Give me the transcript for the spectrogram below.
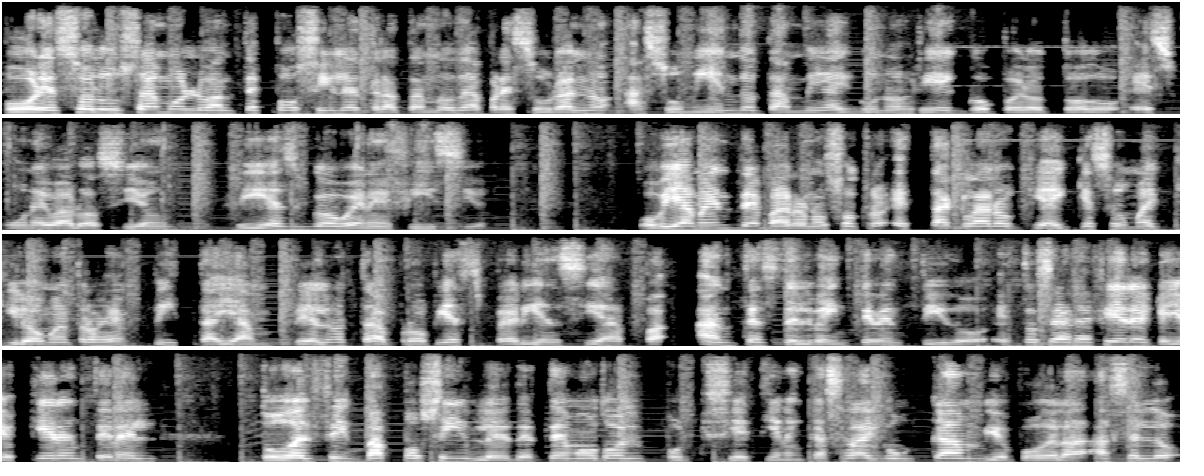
Por eso lo usamos lo antes posible, tratando de apresurarnos, asumiendo también algunos riesgos, pero todo es una evaluación. Riesgo-beneficio. Obviamente para nosotros está claro que hay que sumar kilómetros en pista y ampliar nuestra propia experiencia antes del 2022. Esto se refiere a que ellos quieren tener todo el feedback posible de este motor, porque si tienen que hacer algún cambio, poder hacerlo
